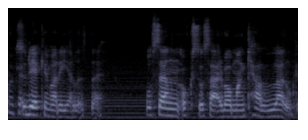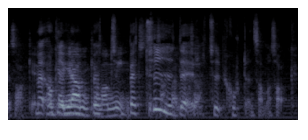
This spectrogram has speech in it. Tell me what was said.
Okej. Så det kan variera lite. Och sen också så här vad man kallar olika saker. Men okej, Pentagram kan vara mynt betyder också. typ korten samma sak?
